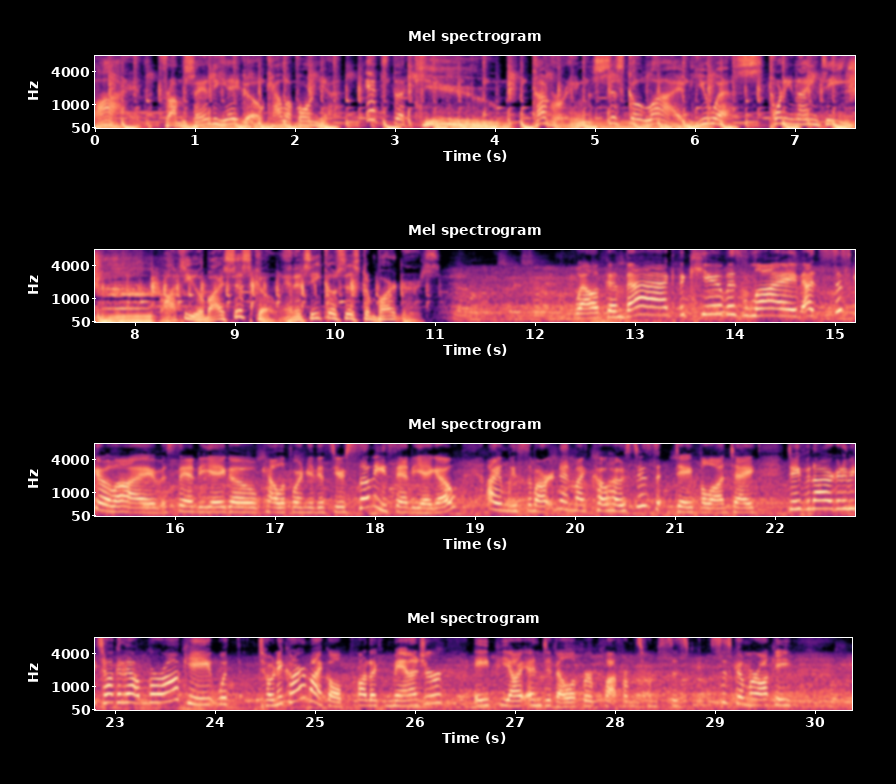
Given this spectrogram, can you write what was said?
Live from San Diego, California, it's theCUBE. Covering Cisco Live US 2019. Brought to you by Cisco and its ecosystem partners. Welcome back. theCUBE is live at Cisco Live, San Diego, California this year, sunny San Diego. I'm Lisa Martin and my co-host is Dave Vellante. Dave and I are going to be talking about Meraki with Tony Carmichael, Product Manager, API and Developer Platforms from Cisco, Cisco Meraki.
